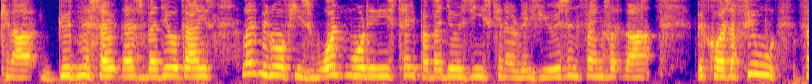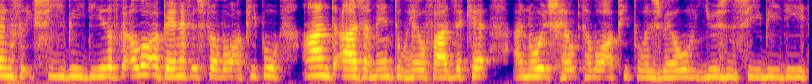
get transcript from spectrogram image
kind of goodness out this video guys. Let me know if you want more of these type of videos these kind of reviews and things like that because I feel things like CBD they've got a lot of benefits for a lot of people and as a mental health advocate I know it's helped a lot of people as well using CBD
